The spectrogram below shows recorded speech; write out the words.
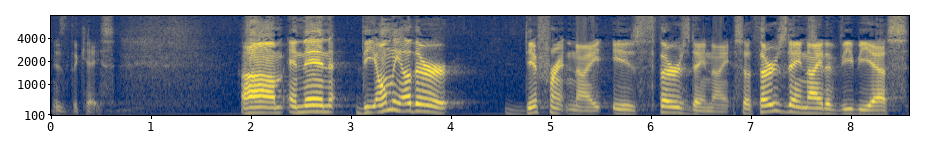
is the case. Um, and then the only other different night is Thursday night. So, Thursday night of VBS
